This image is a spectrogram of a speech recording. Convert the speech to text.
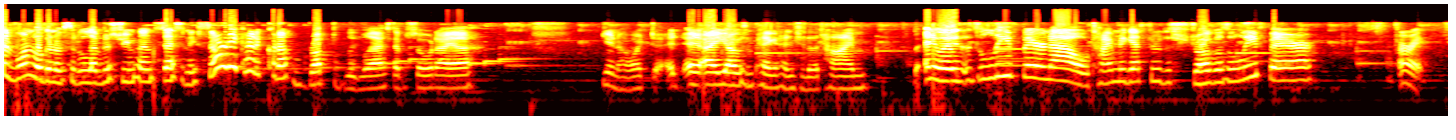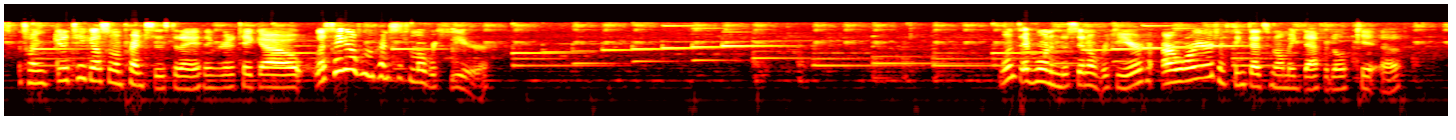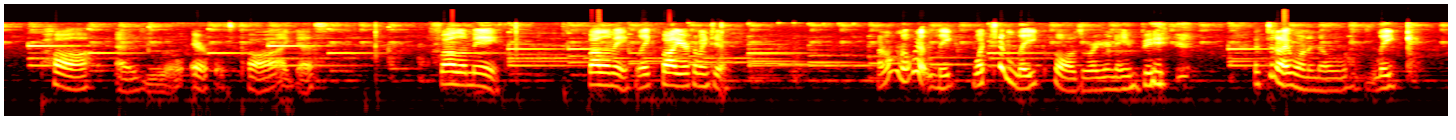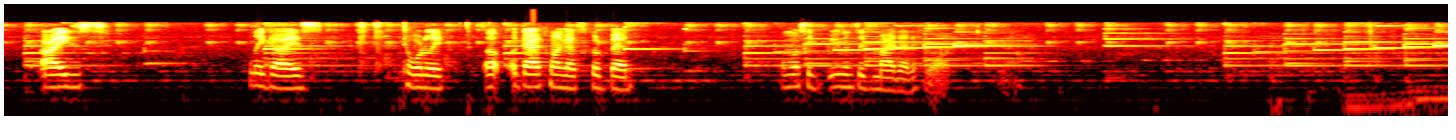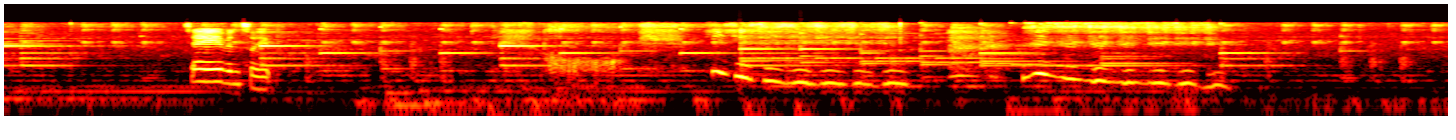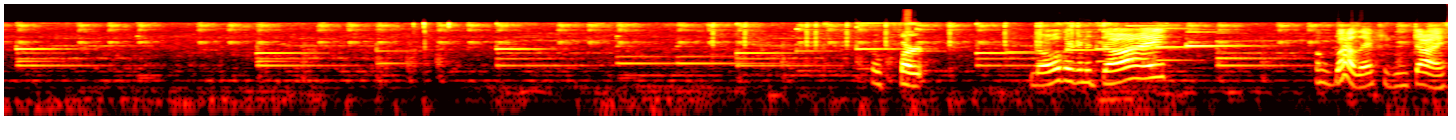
everyone, welcome to episode 11 of StreamClan's Destiny. Sorry I kind of cut off abruptly last episode. I, uh, you know, I, I, I wasn't paying attention to the time. But anyways, it's Leaf-bare now. Time to get through the struggles of Leaf-bare. Alright, so I'm going to take out some apprentices today. I think we're going to take out, let's take out some apprentices from over here. Once everyone in this in over here are warriors, I think that's when I'll make Daffodil Kit, uh, paw, as you will. Air quotes, paw, I guess. Follow me. Follow me. Lake Paw, you're coming too. I don't know what Lake, what should Lake Paw's or your name be? That's what I want to know. Lake Eyes. Lake Eyes. Totally. Oh, a guy, come on guys, go to bed. Almost like, even sleep my den if you want. Save and sleep. Oh, fart. No, they're gonna die. Oh, wow, they actually didn't die.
